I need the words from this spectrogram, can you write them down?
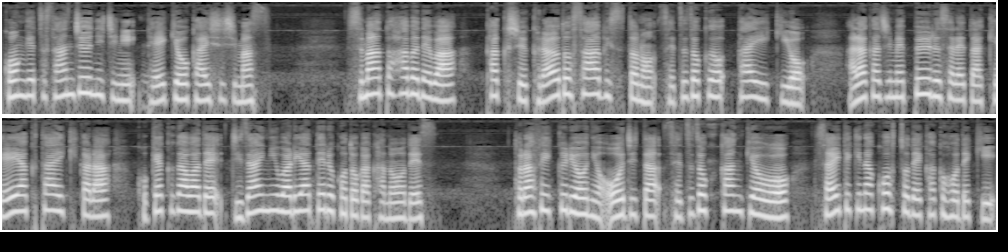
今月30日に提供開始します。スマートハブでは各種クラウドサービスとの接続帯域をあらかじめプールされた契約帯域から顧客側で自在に割り当てることが可能です。トラフィック量に応じた接続環境を最適なコストで確保でき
